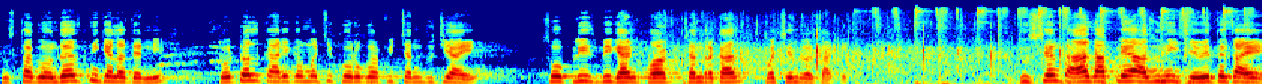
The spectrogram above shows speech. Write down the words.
नुसता गोंधळच नाही केला त्यांनी. टोटल कार्यक्रमाची कोरिओग्राफी चंदूची आहे. So please big hand for Chandrakant Machhindra Chate. Dushyant आज आपल्या अजूनही सेवेतच आहे.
